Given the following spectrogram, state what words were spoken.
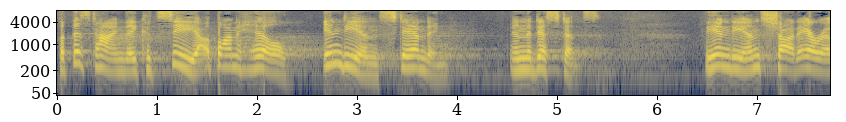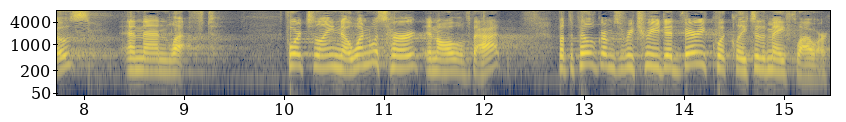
but this time they could see up on a hill Indians standing in the distance. The Indians shot arrows and then left. Fortunately, no one was hurt in all of that, but the pilgrims retreated very quickly to the Mayflower.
